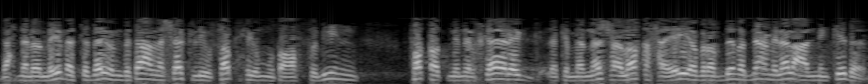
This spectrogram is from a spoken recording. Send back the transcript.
ده إحنا لما يبقى التدين بتاعنا شكلي وسطحي ومتعصبين فقط من الخارج لكن ملناش علاقة حقيقية بربنا بنعمل ألعن من كده.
